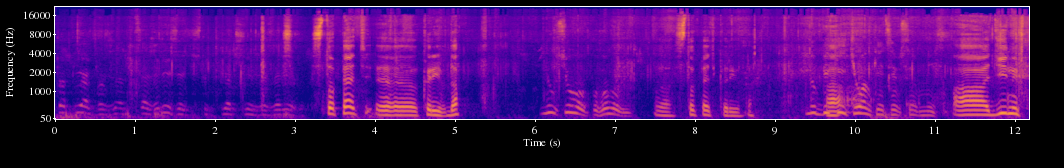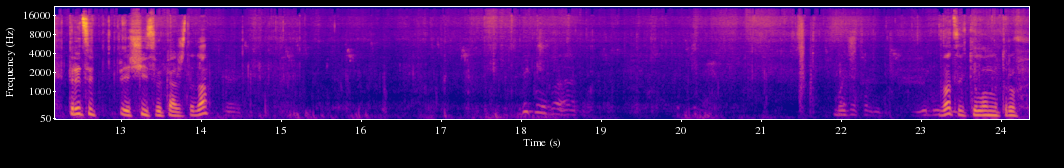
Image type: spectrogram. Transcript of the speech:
105, бо це залізе, штук 5 вже зарізав. 105 е, корів, да? Ну всього по голові. Да, 105 корів. Да. Ну біки, тьолки, це все вместе. А дійних 36, ви кажете, да? Біків багато. 20 километров.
